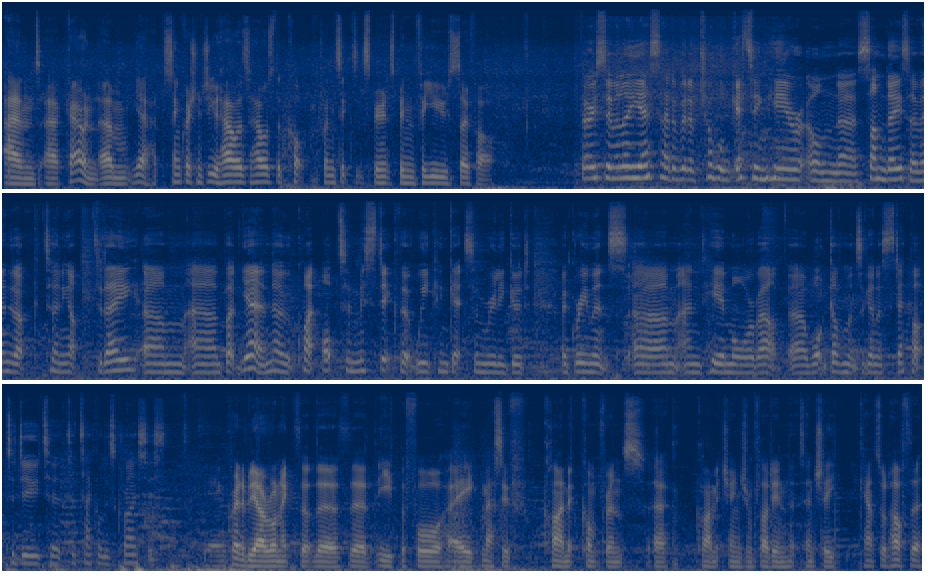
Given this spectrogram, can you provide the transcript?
And Karen, um, yeah, same question to you. How has, how has the COP26 experience been for you so far? Very similar, yes. Had a bit of trouble getting here on uh, Sunday, so I've ended up turning up today. Um, uh, but yeah, no, quite optimistic that we can get some really good agreements um, and hear more about uh, what governments are going to step up to do to, to tackle this crisis. Yeah, incredibly ironic that the, the eve before a massive climate conference, uh, climate change and flooding, essentially cancelled half the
